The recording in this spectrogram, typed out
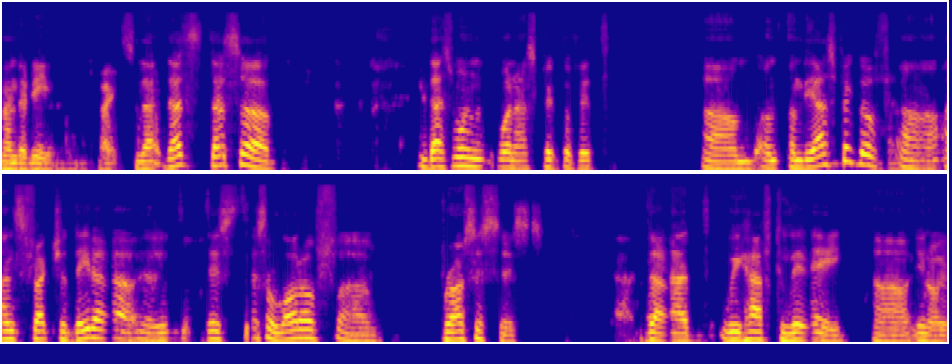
underneath, right? So that that's that's a that's one one aspect of it. Um, on, on the aspect of uh, unstructured data, uh, there's there's a lot of uh, processes that we have today, uh, you know,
